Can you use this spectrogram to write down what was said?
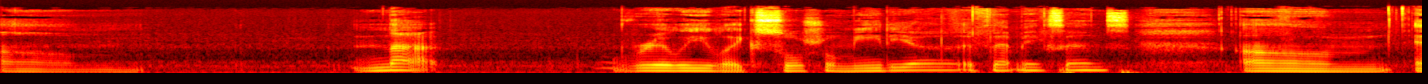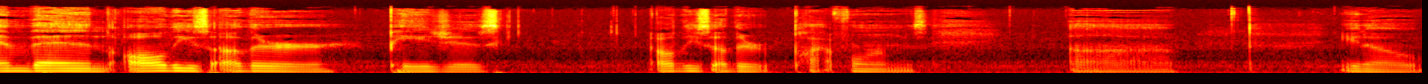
um not really like social media if that makes sense. Um and then all these other pages all these other platforms uh you know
